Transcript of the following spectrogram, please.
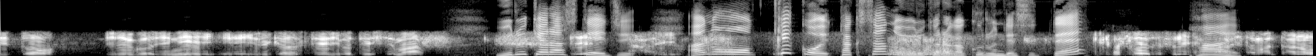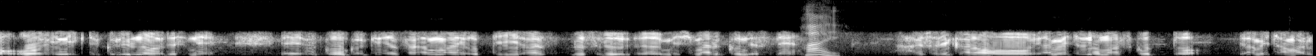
時と15時に、えーゆるキャラステージを予定してます。ゆるキャラステージ。はい。あの結構たくさんのゆるキャラが来るんですって？そうですね。はい明日またあの応援に来てくれるのはですね、えー福岡県産米を PR する、えー、飯丸くんですね。はい。はい。それからおやめちゃんのマスコットやめちゃ丸。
